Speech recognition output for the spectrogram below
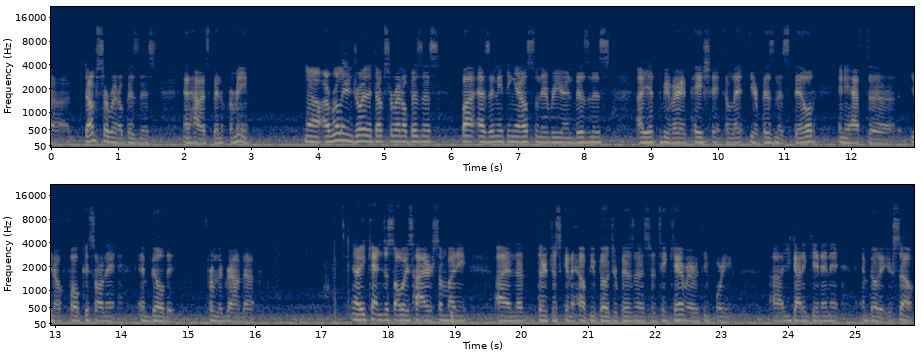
uh, dumpster rental business and how it's been for me now, I really enjoy the dumpster rental business, but as anything else, whenever you're in business, uh, you have to be very patient and let your business build, and you have to, you know, focus on it and build it from the ground up. You know, you can't just always hire somebody uh, and then they're just going to help you build your business or take care of everything for you. Uh, you got to get in it and build it yourself.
